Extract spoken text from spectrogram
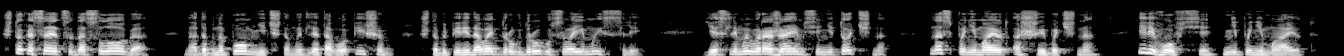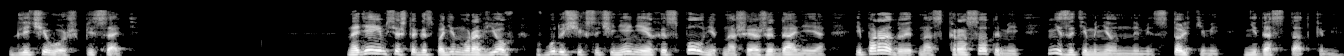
Что касается до слога надобно помнить что мы для того пишем чтобы передавать друг другу свои мысли если мы выражаемся неточно нас понимают ошибочно или вовсе не понимают для чего ж писать? Надеемся что господин Муравьев в будущих сочинениях исполнит наши ожидания и порадует нас красотами не затемненными столькими недостатками.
